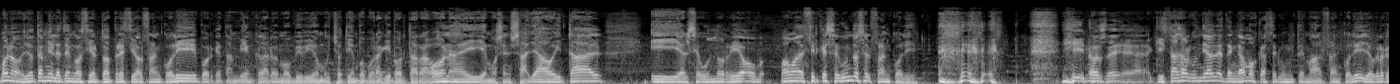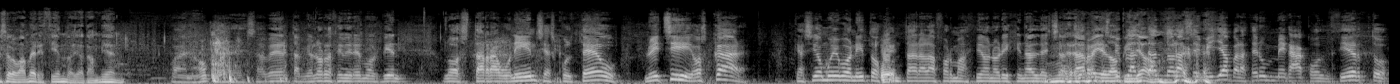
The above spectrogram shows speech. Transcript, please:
Bueno, yo también le tengo cierto aprecio al Francolí, porque también, claro, hemos vivido mucho tiempo por aquí, por Tarragona, y hemos ensayado y tal. Y el segundo río, vamos a decir que el segundo es el Francolí. y no sé, eh, quizás algún día le tengamos que hacer un tema al Francolí, yo creo que se lo va mereciendo ya también. Bueno, pues a ver, también lo recibiremos bien los tarragonins, si escolteu. Luigi, Oscar, que ha sido muy bonito juntar a la formación original de Chatarra y estoy plantando la semilla para hacer un mega concierto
